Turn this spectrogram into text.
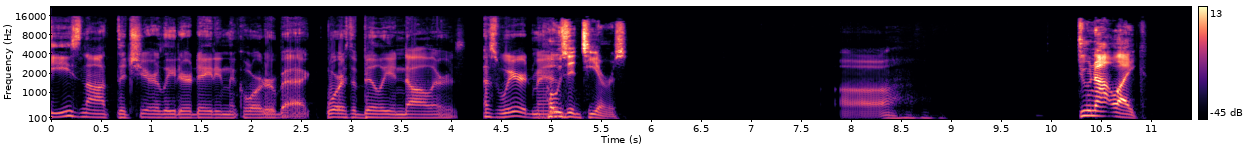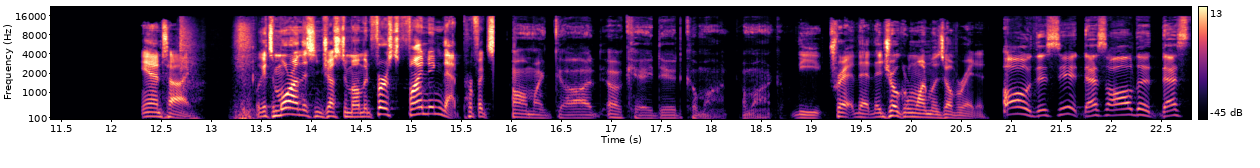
he's not the cheerleader dating the quarterback worth a billion dollars. That's weird, man. Posed tears. Uh, do not like. Anti. We'll get to more on this in just a moment. First, finding that perfect Oh my god. Okay, dude. Come on. Come on. Come on. the tra- the, the Joker one was overrated. Oh, this it. That's all the that's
